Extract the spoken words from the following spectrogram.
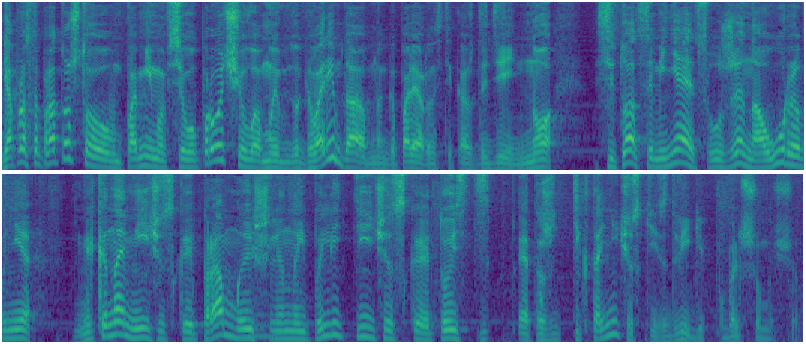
Я просто про то, что помимо всего прочего, мы говорим, да, о многополярности каждый день, но ситуация меняется уже на уровне экономической, промышленной, политической. То есть это же тектонические сдвиги, по большому счету.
